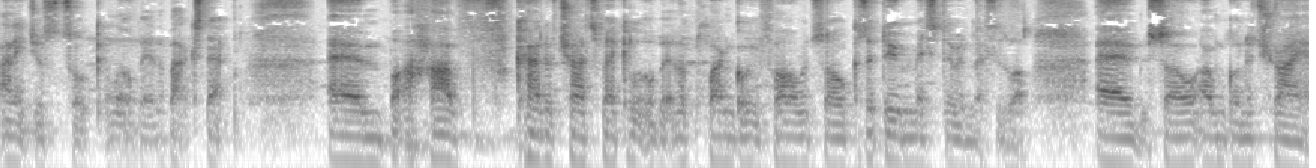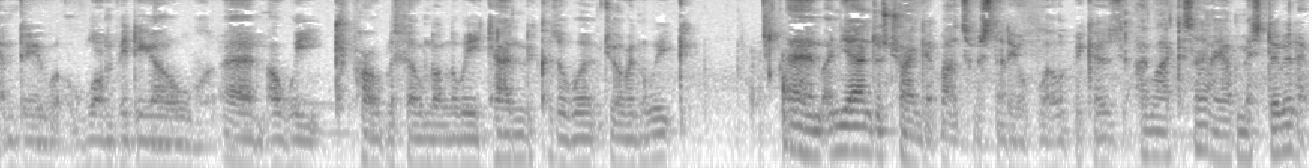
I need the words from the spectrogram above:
and it just took a little bit of a back step. Um, but I have kind of tried to make a little bit of a plan going forward, so because I do miss doing this as well. Um, so I'm going to try and do one video um, a week, probably filmed on the weekend because I work during the week. Um, and yeah, and just try and get back to a steady upload because, I, like I say, I have missed doing it.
